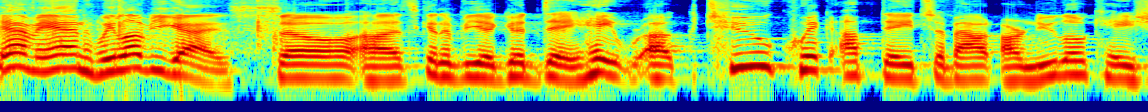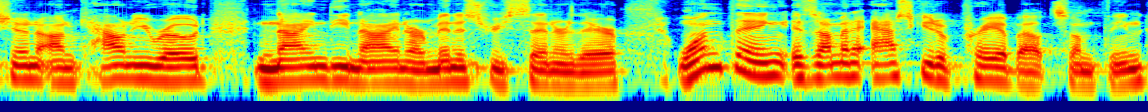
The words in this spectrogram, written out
Yeah, man, we love you guys. So uh, it's going to be a good day. Hey, uh, two quick updates about our new location on County Road 99, our ministry center there. One thing is, I'm going to ask you to pray about something.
